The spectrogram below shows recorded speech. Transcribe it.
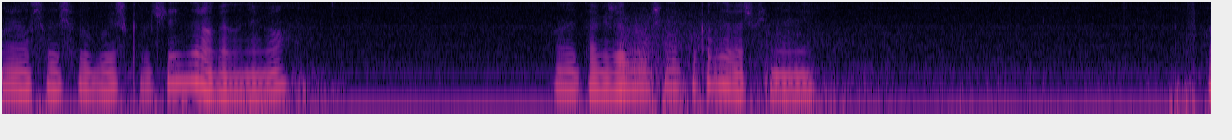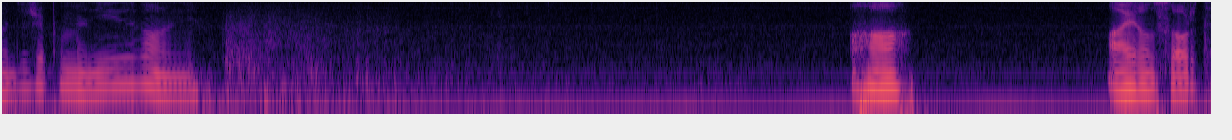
A ja sobie spróbuję skrócić drogę do niego. Ale tak, żeby mu się nie pokazywać przynajmniej. W końcu się pomyli i zwolni. Aha. Iron Sword.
